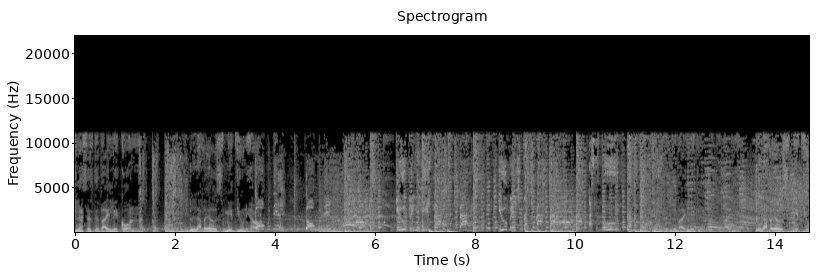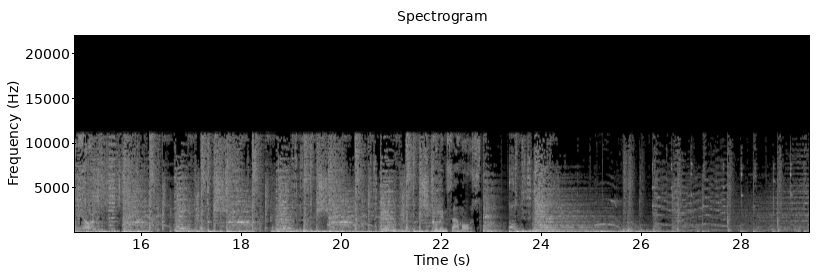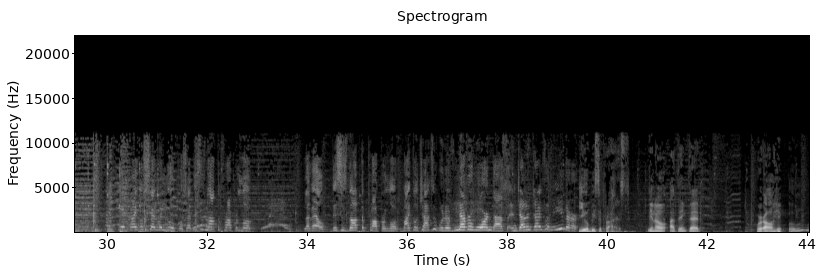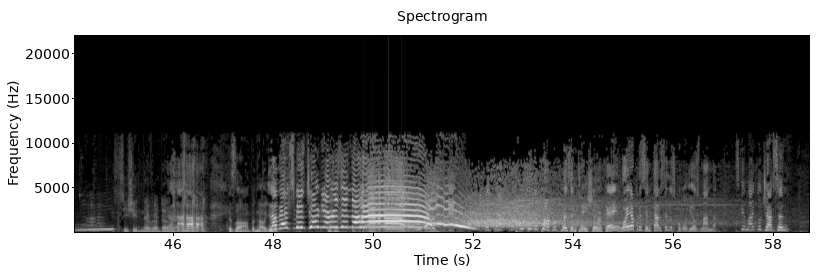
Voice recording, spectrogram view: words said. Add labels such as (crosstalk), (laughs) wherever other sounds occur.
Clases de baile con La Bell Smith Jr. Clases de baile, clases de baile. La Bell Smith Jr. Comenzamos. Look. O sea, this is not the proper look. Lavelle, this is not the proper look. Michael Jackson would have never worn that, and Janet Jackson either. You'll be surprised. You know, I think that we're all here. Ooh, see, she'd never have done that. (laughs) it's long, but no. You Lavelle Smith Jr. is in the (laughs) house! O sea, let me do the proper presentation, Okay, okay? okay. Voy a presentárselos como Dios manda. Es que Michael Jackson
